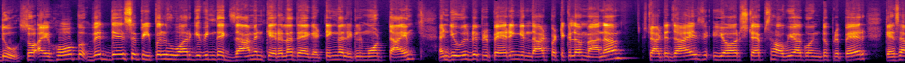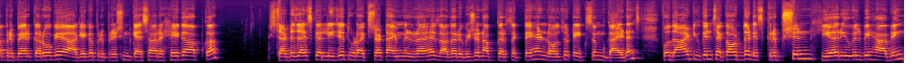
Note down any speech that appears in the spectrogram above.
do. So I hope with this people who are giving the exam in Kerala, they are getting a little more time and you will be preparing in that particular manner strategize your steps how you going to prepare कैसे आप प्रिपेयर करोगे आगे का प्रिपरेशन कैसा रहेगा आपका स्ट्रेटेजाइज कर लीजिए, थोड़ा एक्स्ट्रा टाइम मिल रहा है, ज़्यादा रिविजन आप कर सकते हैं and also take some guidance for that you can check out the description here you will be having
